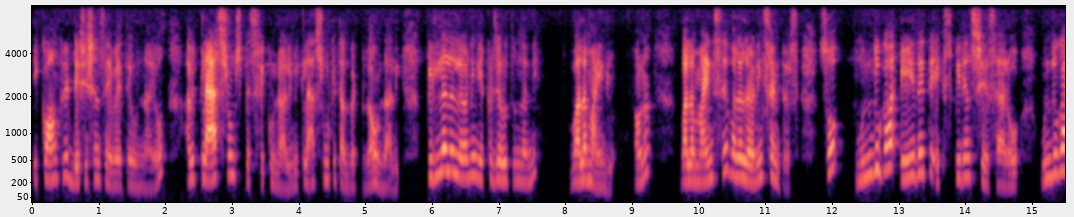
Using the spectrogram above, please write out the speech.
ఈ కాంక్రీట్ డెసిషన్స్ ఏవైతే ఉన్నాయో అవి క్లాస్ రూమ్ స్పెసిఫిక్ ఉండాలి మీ క్లాస్ రూమ్కి తగ్గట్టుగా ఉండాలి పిల్లల లెర్నింగ్ ఎక్కడ జరుగుతుందండి వాళ్ళ మైండ్లో అవునా వాళ్ళ మైండ్సే వాళ్ళ లెర్నింగ్ సెంటర్స్ సో ముందుగా ఏదైతే ఎక్స్పీరియన్స్ చేశారో ముందుగా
